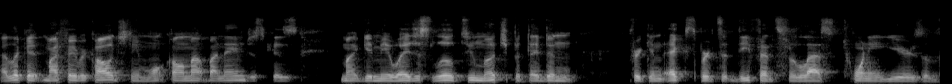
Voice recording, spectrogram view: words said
I look at my favorite college team. Won't call them out by name just because might give me away just a little too much. But they've been freaking experts at defense for the last twenty years of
